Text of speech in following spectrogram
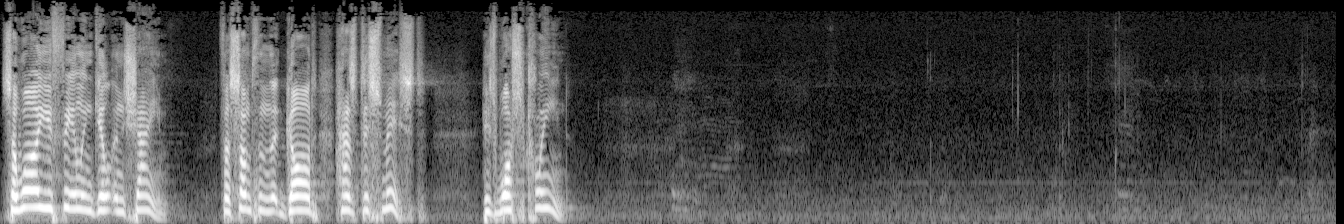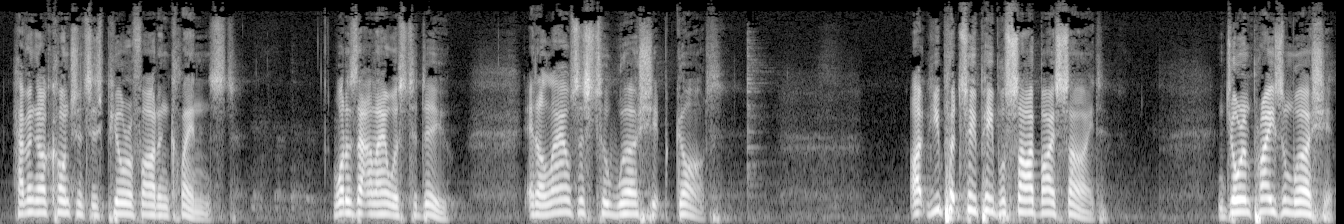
So, why are you feeling guilt and shame for something that God has dismissed? He's washed clean. Having our consciences purified and cleansed, what does that allow us to do? It allows us to worship God. Uh, you put two people side by side during praise and worship.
